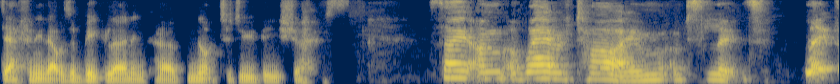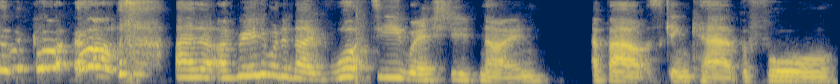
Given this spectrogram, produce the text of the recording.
definitely that was a big learning curve not to do these shows. So I'm aware of time. I've just looked looked at the clock, Ah! and I really want to know what do you wish you'd known about skincare before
